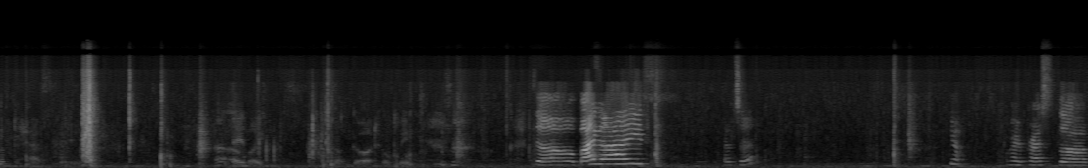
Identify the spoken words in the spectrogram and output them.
have to have things. They like oh god help me. So bye guys. That's it? Okay, press the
